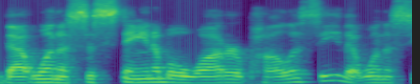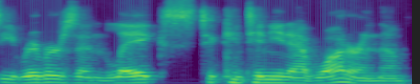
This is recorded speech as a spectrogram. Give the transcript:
that want a sustainable water policy, that want to see rivers and lakes to continue to have water in them.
